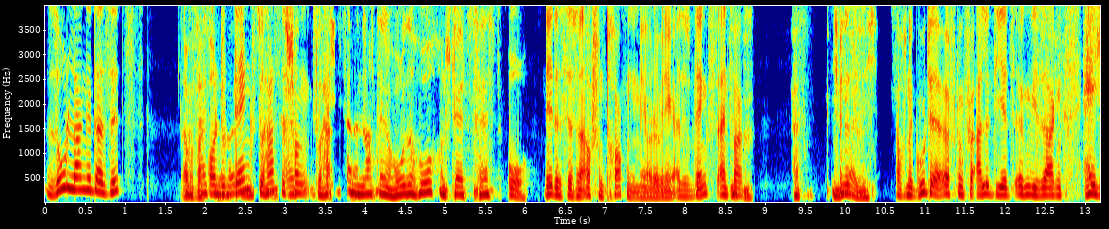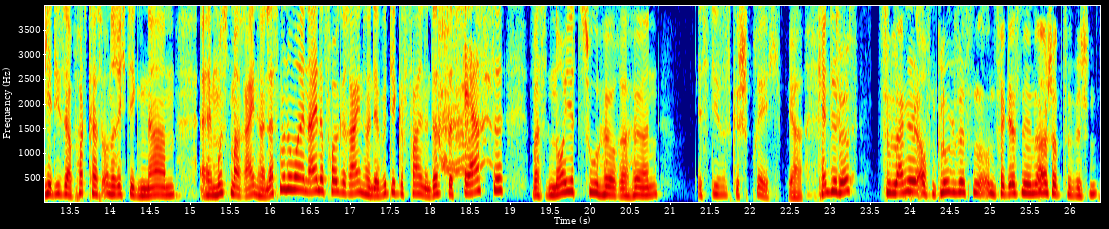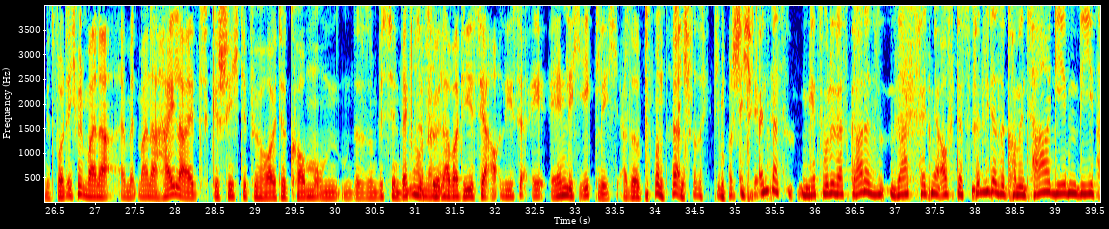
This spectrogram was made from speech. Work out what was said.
so lange da sitzt Aber was? und du denkst, du hast es schon, du ziehst dann danach deine Hose hoch und stellst fest, oh, nee, das ist ja dann auch schon trocken, mehr oder weniger. Also, du denkst einfach, das Ich finde es. Auch eine gute Eröffnung für alle, die jetzt irgendwie sagen, hey, hier dieser Podcast ohne richtigen Namen, äh, muss mal reinhören. Lass mal nur mal in eine Folge reinhören, der wird dir gefallen. Und das ist das Erste, was neue Zuhörer hören, ist dieses Gespräch. Ja, Kennt ihr das? Zu lange auf dem Klo gesessen und vergessen, den Arsch abzuwischen. jetzt wollte ich mit meiner, mit meiner Highlight-Geschichte für heute kommen, um, um das so ein bisschen wegzuführen, nein. aber die ist ja, auch- die ist ja ä- ähnlich eklig. Also, Ich- lasse ich die mal Ich stehen. finde das, jetzt wo du das gerade sagst, fällt mir auf, das wird wieder so Kommentare geben wie,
